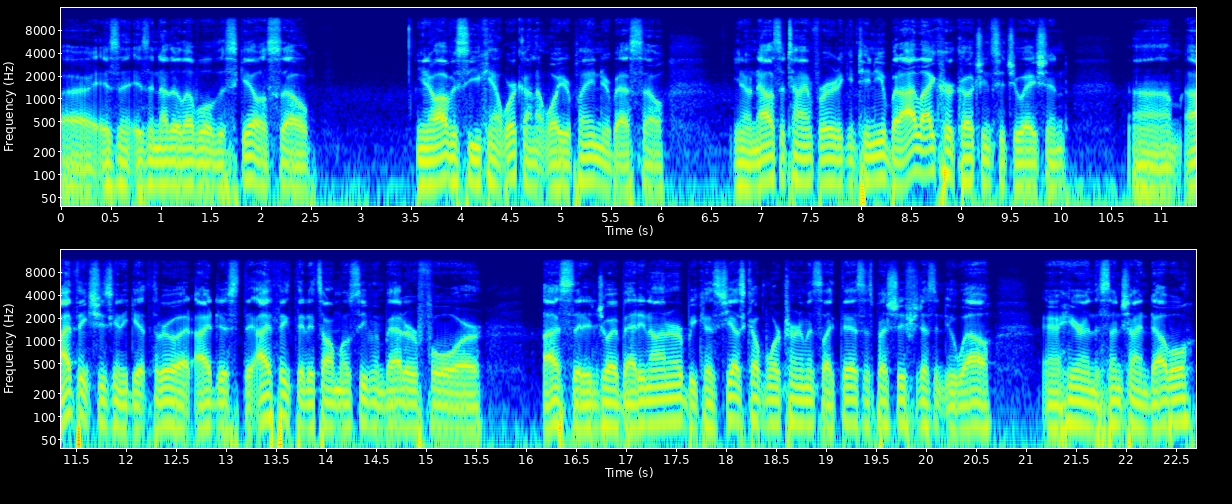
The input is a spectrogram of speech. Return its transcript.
uh, is a, is another level of the skill. So, you know, obviously you can't work on it while you're playing your best. So, you know, now's the time for her to continue. But I like her coaching situation. Um, I think she's going to get through it. I just I think that it's almost even better for us that enjoy betting on her because she has a couple more tournaments like this, especially if she doesn't do well uh, here in the Sunshine Double.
